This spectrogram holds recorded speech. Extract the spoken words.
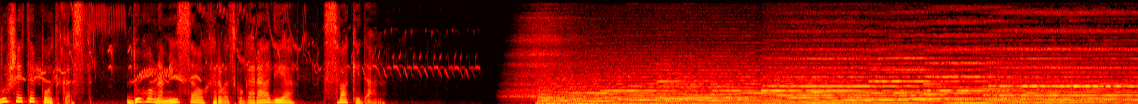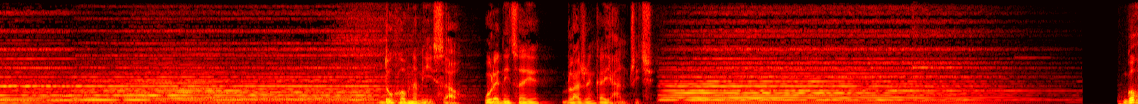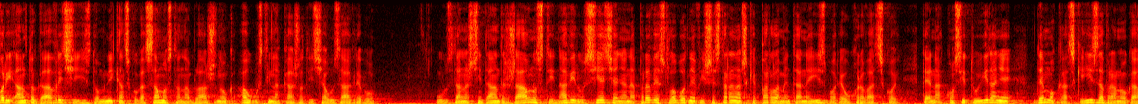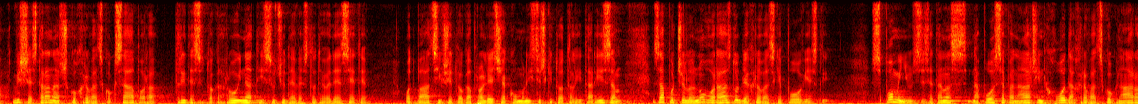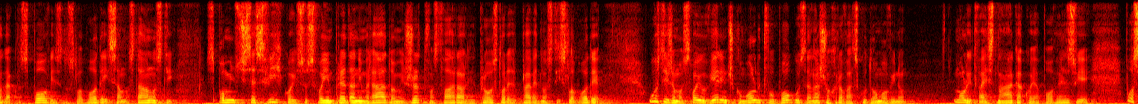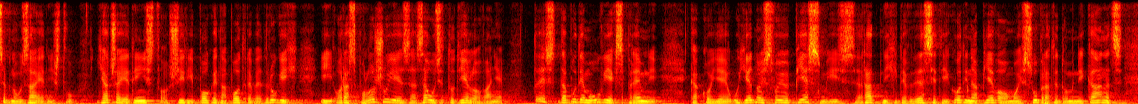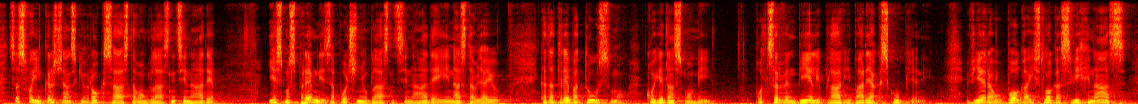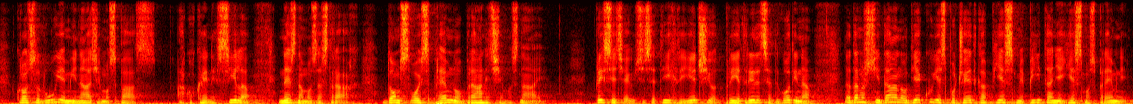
Slušajte podcast Duhovna misao Hrvatskog radija svaki dan. Duhovna misao. Urednica je Blaženka Jančić. Govori Anto Gavrić iz Dominikanskog samostana Blaženog Augustina Kažotića u Zagrebu. Uz današnji dan državnosti naviru sjećanja na prve slobodne višestranačke parlamentarne izbore u Hrvatskoj, te na konstituiranje demokratski izabranoga višestranačkog Hrvatskog sabora 30. rujna 1990. Odbacivši toga proljeća komunistički totalitarizam, započelo je novo razdoblje hrvatske povijesti, spominjući se danas na poseban način hoda hrvatskog naroda kroz povijest do slobode i samostalnosti, spominjući se svih koji su svojim predanim radom i žrtvom stvarali prostore pravednosti i slobode, ustižemo svoju vjerničku molitvu Bogu za našu hrvatsku domovinu. Molitva je snaga koja povezuje, posebno u zajedništvu, jača jedinstvo, širi pogled na potrebe drugih i oraspoložuje za zauzeto djelovanje, to jest da budemo uvijek spremni, kako je u jednoj svojoj pjesmi iz ratnih 90. godina pjevao moj subrat Dominikanac sa svojim kršćanskim rok sastavom Glasnici Nade. Jesmo spremni za počinju Glasnici Nade i nastavljaju, kada treba tu smo, ko jedan smo mi, pod crven, bijeli, plavi barjak skupljeni, Vjera u Boga i sloga svih nas, kroz luje mi nađemo spas. Ako krene sila, ne znamo za strah. Dom svoj spremno branit ćemo, znaj. Prisjećajući se tih riječi od prije 30 godina, na današnji dan odjekuje s početka pjesme pitanje jesmo spremni.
